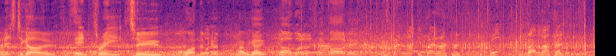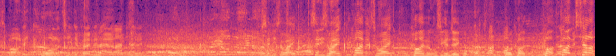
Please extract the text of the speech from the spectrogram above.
minutes to go in three, two, one. There we go. How we go? Oh, well done, Vardy. He's better than, he's better than Ake. What? He's better than Ake. Vardy, quality defending there. City's away. City's away. Kluivert's away. Kluivert, what's he going to do? Go on, Kluivert. Still on.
